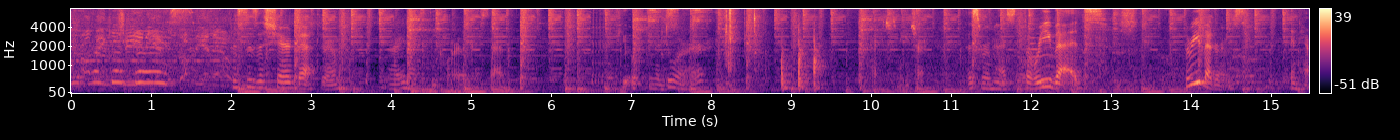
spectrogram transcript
Look at this. This is a shared bathroom. Very nice decor, like I said. And if you open the door, okay, just making sure. This room has three beds. Three bedrooms in here.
